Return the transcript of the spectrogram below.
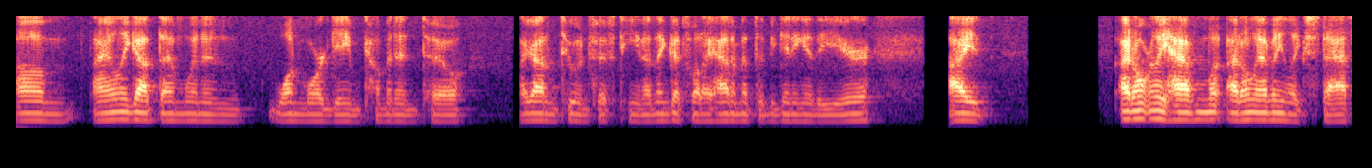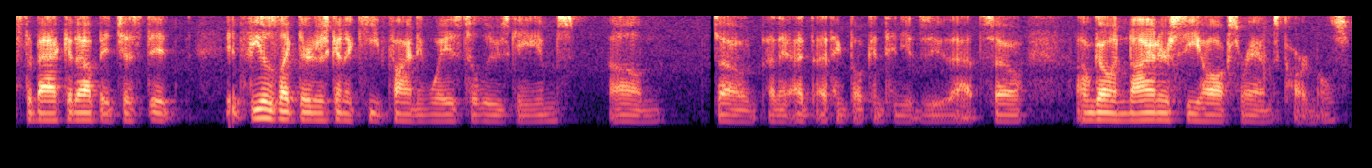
Um, I only got them winning one more game coming in too. I got them two and fifteen. I think that's what I had them at the beginning of the year. I I don't really have I don't have any like stats to back it up. It just it it feels like they're just going to keep finding ways to lose games. Um, so I think I think they'll continue to do that. So I'm going Niners, Seahawks, Rams, Cardinals.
